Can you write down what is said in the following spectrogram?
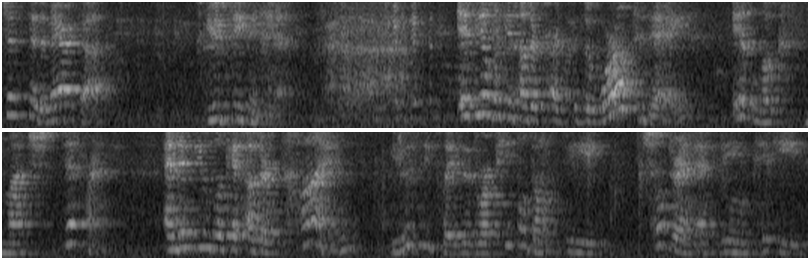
just at America, you'd see pickiness. If you look in other parts of the world today, it looks much different. And if you look at other times, you see places where people don't see children as being picky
